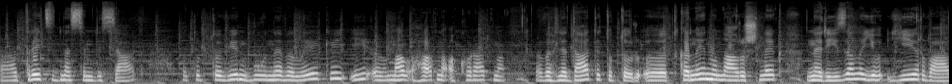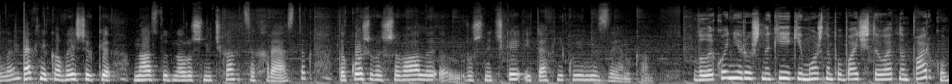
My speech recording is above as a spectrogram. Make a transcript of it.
е, 30 на 70. Тобто він був невеликий і е, мав гарно, акуратно виглядати. Тобто е, тканину на рушник не різали, її рвали. Техніка вишивки в нас тут на рушничках це хрестик. Також вишивали е, рушнички і технікою низинка. Великодні рушники, які можна побачити у етнопарку,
